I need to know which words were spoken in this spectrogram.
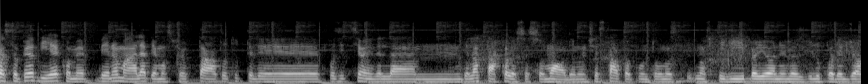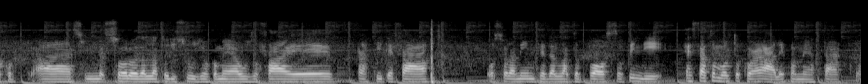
questo per dire come bene o male abbiamo sfruttato tutte le posizioni della, mm, dell'attacco allo stesso modo, non c'è stato appunto uno, uno squilibrio nello sviluppo del gioco uh, sul, solo dal lato di Suso come ha uso fare partite fa o solamente dal lato opposto, quindi è stato molto corale come attacco.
